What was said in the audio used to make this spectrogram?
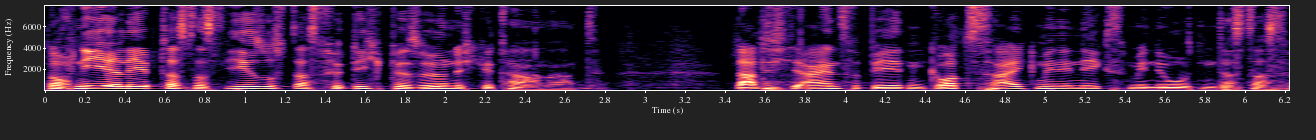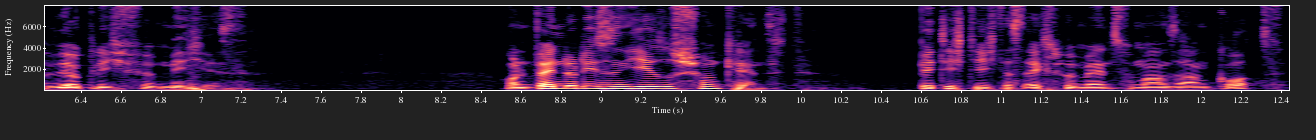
noch nie erlebt hast, dass Jesus das für dich persönlich getan hat, lade ich dich ein zu beten, Gott, zeig mir in den nächsten Minuten, dass das wirklich für mich ist. Und wenn du diesen Jesus schon kennst, bitte ich dich, das Experiment zu machen und sagen, Gott,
